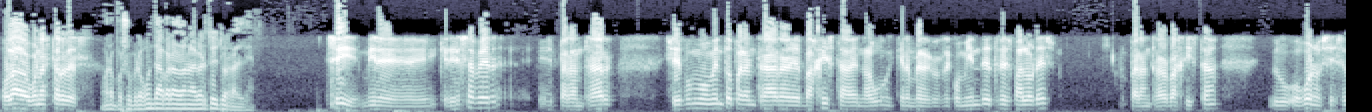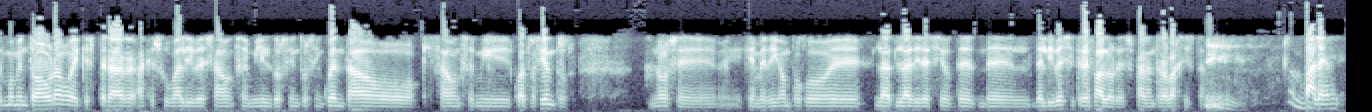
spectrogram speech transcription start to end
Hola, buenas tardes. Bueno, pues su pregunta para don Alberto Iturralde. Sí, mire, quería saber, eh, para entrar, si hay un momento para entrar eh, bajista en algún que me recomiende tres valores para entrar bajista o bueno, si es el momento ahora o hay que esperar a que suba el IBEX a 11.250 o quizá 11.400. No sé, que me diga un poco eh, la, dirección del IBEX y tres valores para entrar bajista. Vale.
